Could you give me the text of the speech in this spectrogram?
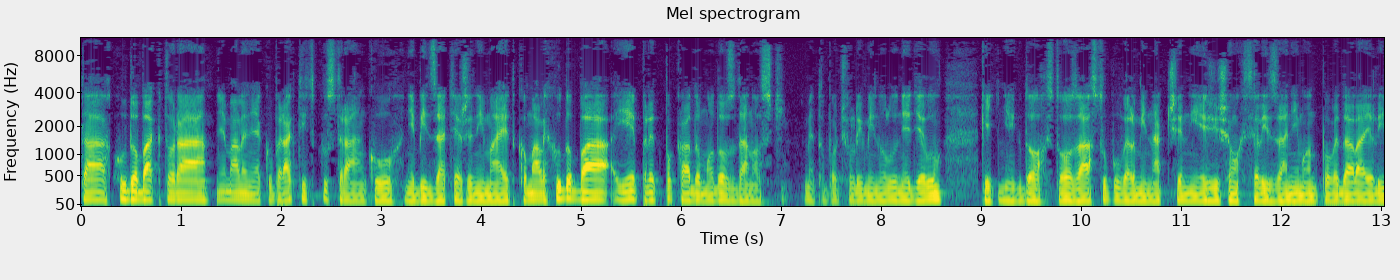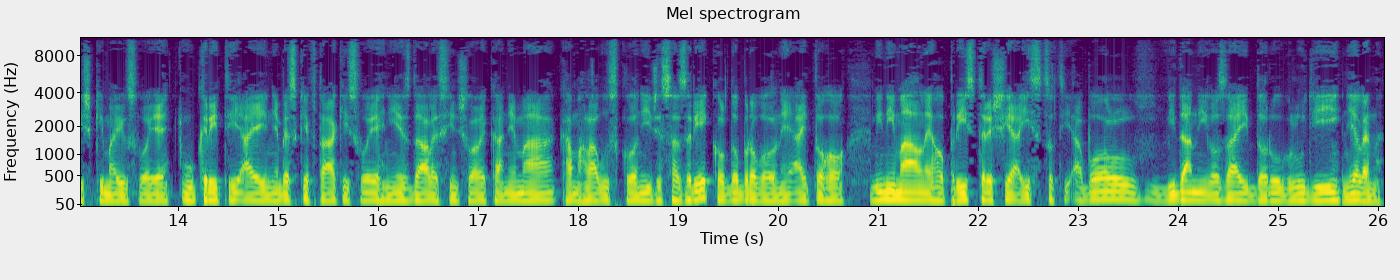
tá chudoba, ktorá nemá len nejakú praktickú stránku, nebyť zaťažený majetkom, ale chudoba je predpokladom odovzdanosti. Sme to počuli minulú nedelu, keď niekto z toho zástupu veľmi nadšený Ježišom chceli za ním, on povedal, aj líšky majú svoje úkryty, aj nebeské vtáky svoje hniezda, ale syn človeka nemá kam hlavu skloniť, že sa zriekol dobrovoľne aj toho minimálneho prístrešia istoty a bol vydaný ozaj do rúk ľudí, nielen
